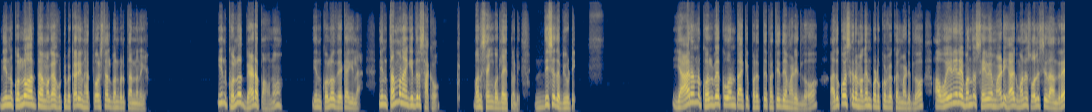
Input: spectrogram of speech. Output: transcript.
ನಿನ್ನ ಕೊಲ್ಲೋ ಅಂತ ಮಗ ಹುಟ್ಟಬೇಕಾದ್ರೆ ಇನ್ ಹತ್ತು ವರ್ಷದಲ್ಲಿ ಬಂದ್ಬಿಡ್ತಾನೆ ನನಗೆ. ಇನ್ನು ಕೊಲ್ಲೋದು ಬೇಡಪ್ಪ ಅವನು. ಇನ್ ಕೊಲ್ಲೋದು ಬೇಕಾಗಿಲ್ಲ. ನಿನ್ನ ತಮ್ಮನಾಗಿದ್ರೆ ಸಾಕು. ಮನಸ್ಸು ಹೆಂಗೆ ಬದಲಾಯ್ತು ನೋಡಿ. ದಿಸ್ ಇಸ್ ದ ಬ್ಯೂಟಿ ಯಾರನ್ನು ಕೊಲ್ಲಬೇಕು ಅಂತ ಆಕೆ ಪ್ರತಿ, ಪ್ರತಿಜ್ಞೆ ಮಾಡಿದ್ಲು, ಅದಕ್ಕೋಸ್ಕರ ಮಗನ ಪಡ್ಕೋಬೇಕು ಅಂತ ಮಾಡಿದ್ಲು, ಆ ವೈರಿನೇ ಬಂದು ಸೇವೆ ಮಾಡಿ ಹೇಗೆ ಮನಸ್ಸು ಒಲಿಸಿದ ಅಂದರೆ,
